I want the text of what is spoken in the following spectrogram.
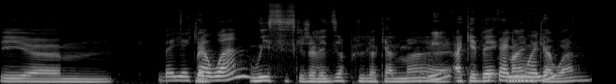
Et euh, Ben, il y a Ben, Kawan oui, c'est ce que j'allais dire plus localement. Oui, Euh, à Québec, même. Kawan.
